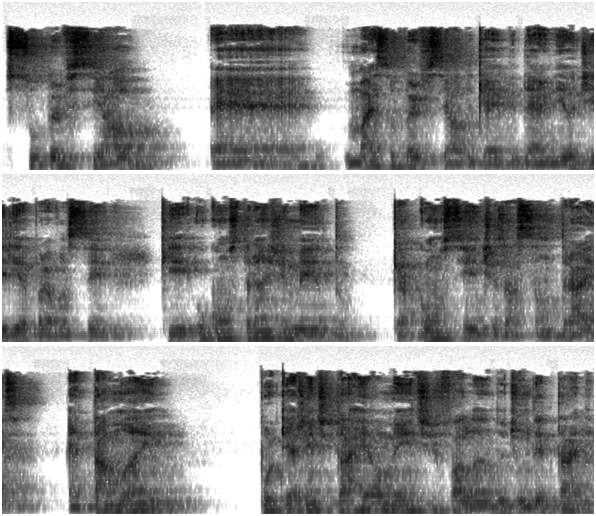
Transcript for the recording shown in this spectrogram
superficial é, mais superficial do que a epiderme, eu diria para você que o constrangimento que a conscientização traz é tamanho porque a gente está realmente falando de um detalhe.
